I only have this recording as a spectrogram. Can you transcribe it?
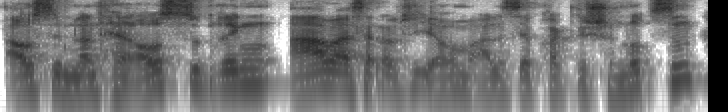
aus dem Land herauszubringen, aber es hat natürlich auch immer alles sehr praktische Nutzen.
